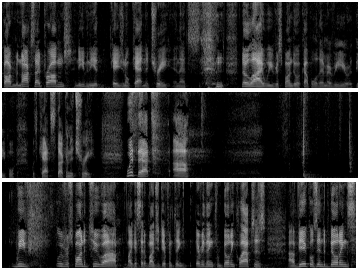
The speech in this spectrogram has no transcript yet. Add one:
carbon monoxide problems, and even the occasional cat in a tree. And that's no lie, we respond to a couple of them every year with people with cats stuck in a tree. With that, uh, we've we've responded to, uh, like I said, a bunch of different things. Everything from building collapses, uh, vehicles into buildings,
